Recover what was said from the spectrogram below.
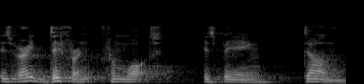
is very different from what is being done.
